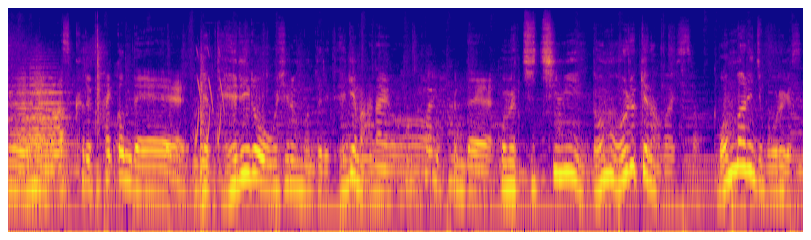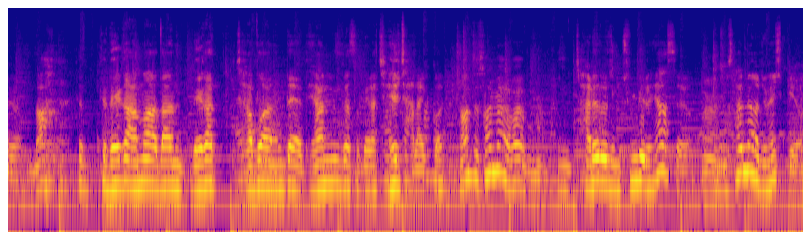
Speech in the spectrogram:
오늘 마스크를 팔 건데 이게 대리로 오시는 분들이 되게 많아요 근데 보면 지침이 너무 어렵게 나와 있어 뭔 말인지 모르겠어요 나 그, 그 내가 아마 난 내가 자부하는데 대한민국에서 내가 제일 잘할 걸 저한테 설명해봐요 그러면. 좀 자료를 좀 준비를 해왔어요 좀 설명을 좀 해줄게요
